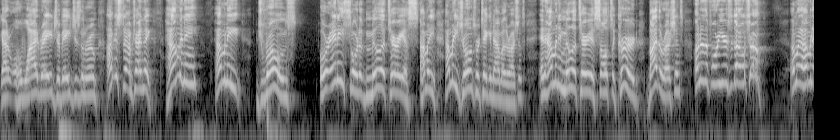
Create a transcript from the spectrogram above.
Got a wide range of ages in the room. I'm just. I'm trying to think. How many? How many drones or any sort of military how many how many drones were taken down by the Russians and how many military assaults occurred by the Russians under the 4 years of Donald Trump? I mean, how many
